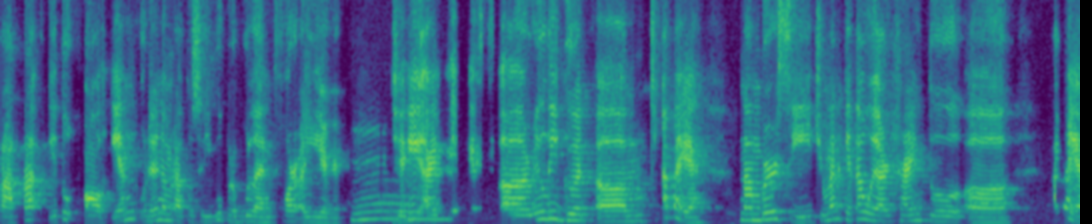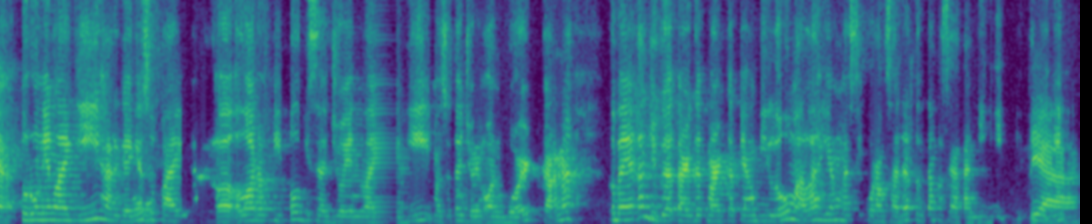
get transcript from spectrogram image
rata itu all in udah 600.000 ribu per bulan for a year. Hmm. Jadi I think it's a really good um, apa ya number sih. Cuman kita we are trying to uh, apa ya turunin lagi harganya Oh. supaya uh, a lot of people bisa join lagi, maksudnya join on board karena kebanyakan juga target market yang below malah yang masih kurang sadar tentang kesehatan gigi. Gitu. Iya.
